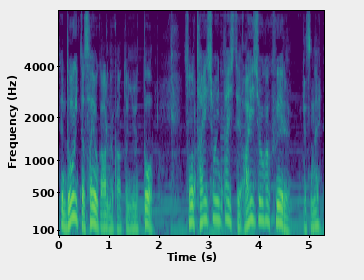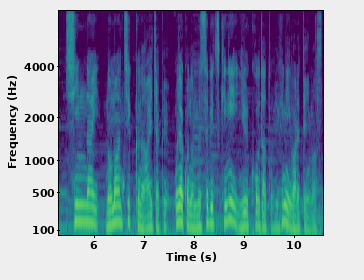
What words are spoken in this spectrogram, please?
でどういった作用があるのかというとその対象に対して愛情が増えるですね。信頼ロマンチックな愛着親子の結びつきに有効だというふうに言われています。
